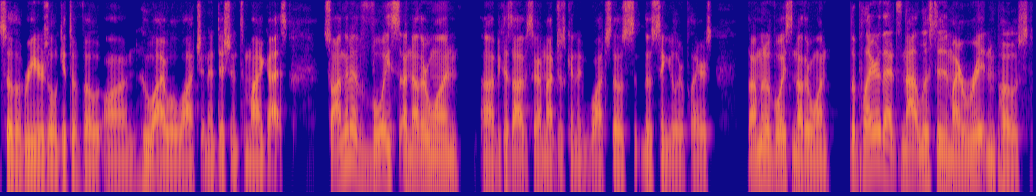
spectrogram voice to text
so the readers will get to vote on who I will watch in addition to my guys. So I'm going to voice another one uh, because obviously I'm not just going to watch those those singular players, but I'm going to voice another one. The player that's not listed in my written post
